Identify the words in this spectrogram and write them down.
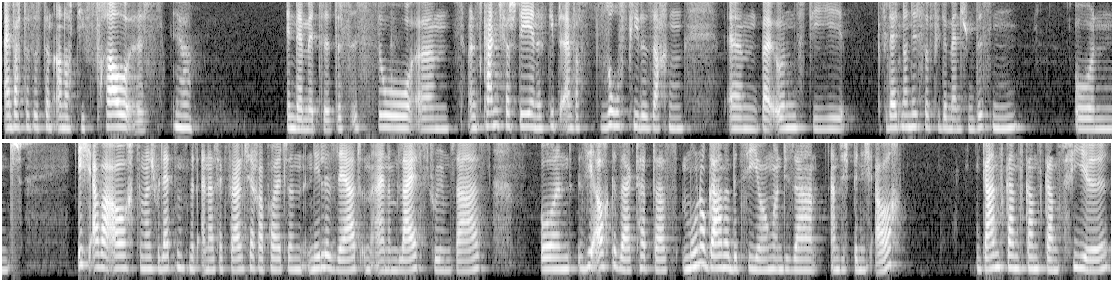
einfach, dass es dann auch noch die Frau ist. Ja. In der Mitte. Das ist so, ähm, und das kann ich verstehen, es gibt einfach so viele Sachen ähm, bei uns, die vielleicht noch nicht so viele Menschen wissen. Und ich aber auch zum Beispiel letztens mit einer Sexualtherapeutin Nele Sert in einem Livestream saß und sie auch gesagt hat, dass monogame Beziehungen, und dieser Ansicht bin ich auch, ganz, ganz, ganz, ganz viel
